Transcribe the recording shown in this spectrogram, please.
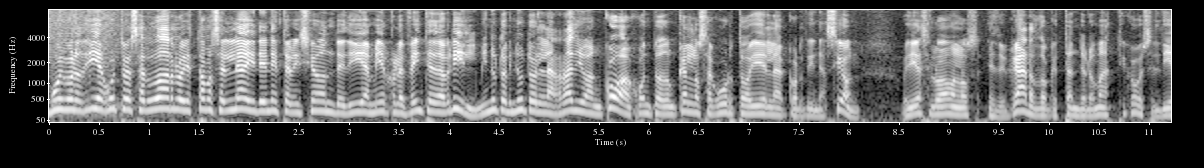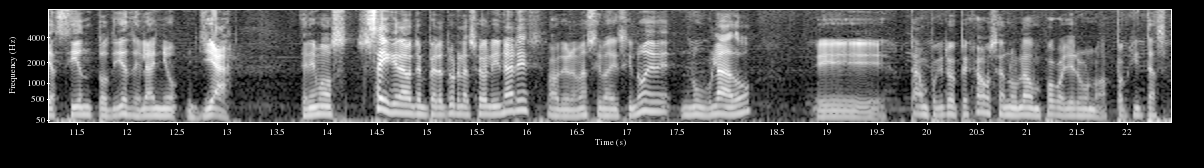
Muy buenos días, gusto de saludarlo y estamos en el aire en esta emisión de día miércoles 20 de abril, minuto a minuto en la radio Ancoa, junto a don Carlos Agurto y en la coordinación. Hoy día saludamos a los Edgardo que están de onomástico, es el día 110 del año ya. Tenemos 6 grados de temperatura en la ciudad de Linares, va a una máxima de 19, nublado, eh, está un poquito despejado, se ha nublado un poco, ayer unas poquitas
